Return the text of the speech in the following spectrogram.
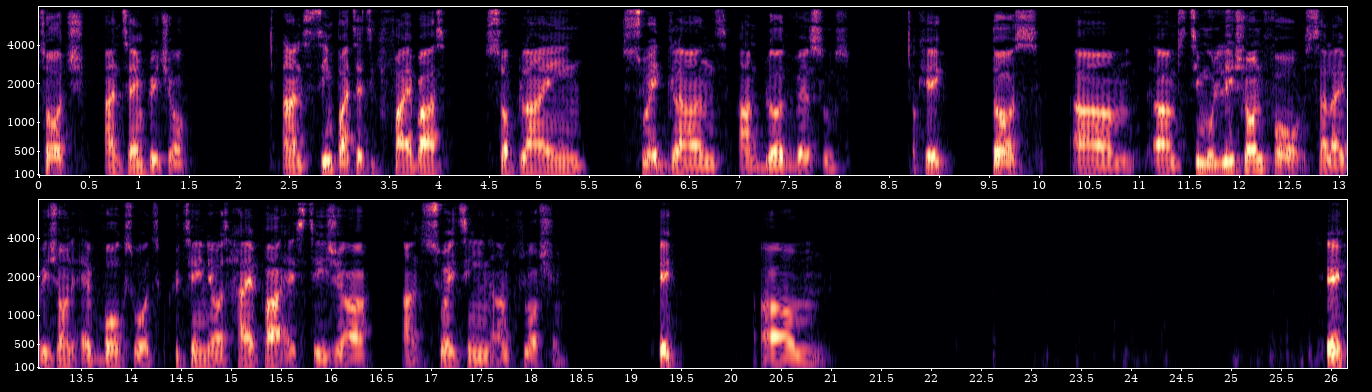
touch, and temperature, and sympathetic fibers supplying sweat glands and blood vessels. Okay, thus um, um, stimulation for salivation evokes what cutaneous hyperesthesia and sweating and flushing. Okay, um, okay.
